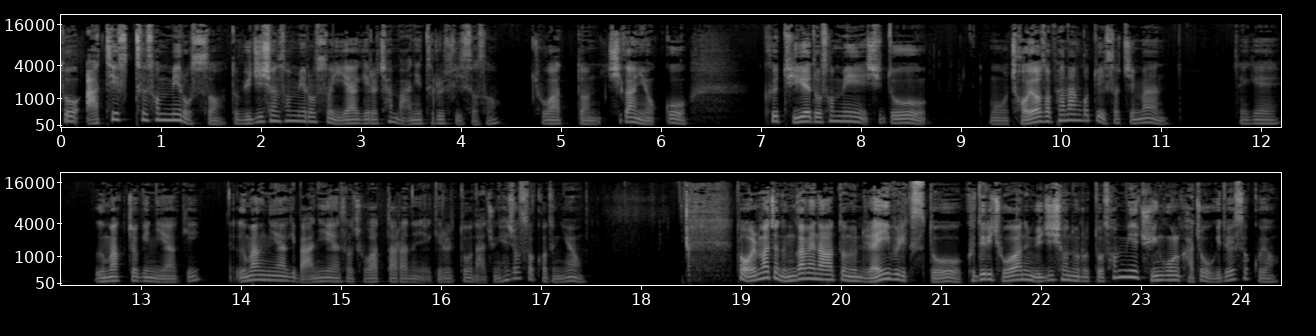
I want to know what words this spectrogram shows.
또 아티스트 선미로서 또 뮤지션 선미로서 이야기를 참 많이 들을 수 있어서 좋았던 시간이었고 그 뒤에도 선미 씨도 뭐 저여서 편한 것도 있었지만 되게 음악적인 이야기, 음악 이야기 많이 해서 좋았다라는 얘기를 또 나중에 해줬었거든요. 또 얼마 전 응감에 나왔던 우리 레이브릭스도 그들이 좋아하는 뮤지션으로 또 선미의 주인공을 가져오기도 했었고요.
